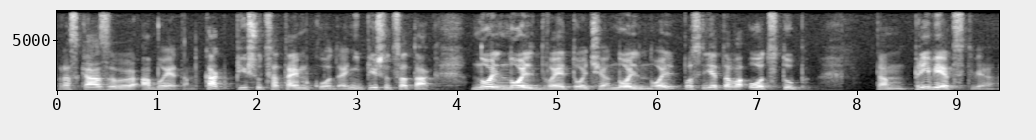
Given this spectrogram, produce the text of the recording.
рассказываю об этом. Как пишутся тайм-коды? Они пишутся так. 00 двоеточие 00, после этого отступ, там приветствие.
